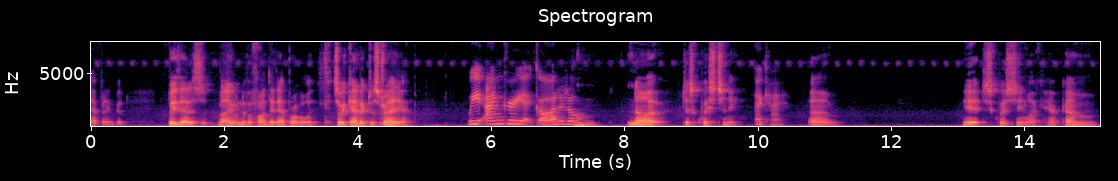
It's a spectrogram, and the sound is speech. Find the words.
happening. But be that as it may, we'll never find that out probably. So, we came back to Australia. Were you angry at God at all? Mm. No, just questioning. Okay. Um, yeah, just questioning like how come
